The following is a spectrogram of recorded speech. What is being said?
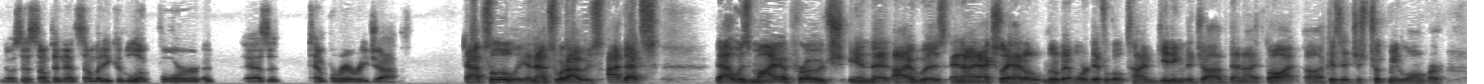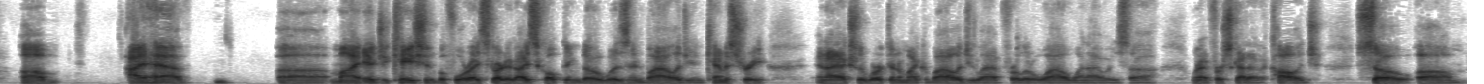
You know, is this something that somebody could look for as a temporary job? Absolutely, and that's what I was. I, that's that was my approach in that I was, and I actually had a little bit more difficult time getting the job than I thought because uh, it just took me longer. Um, I have uh, my education before I started ice sculpting, though, was in biology and chemistry, and I actually worked in a microbiology lab for a little while when I was uh, when I first got out of college. So, um,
